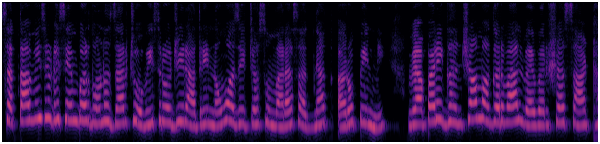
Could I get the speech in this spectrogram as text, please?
सत्तावीस डिसेंबर दोन हजार चोवीस रोजी रात्री नऊ वाजेच्या सुमारास अज्ञात आरोपींनी व्यापारी घनश्याम अगरवाल वय वर्ष साठ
